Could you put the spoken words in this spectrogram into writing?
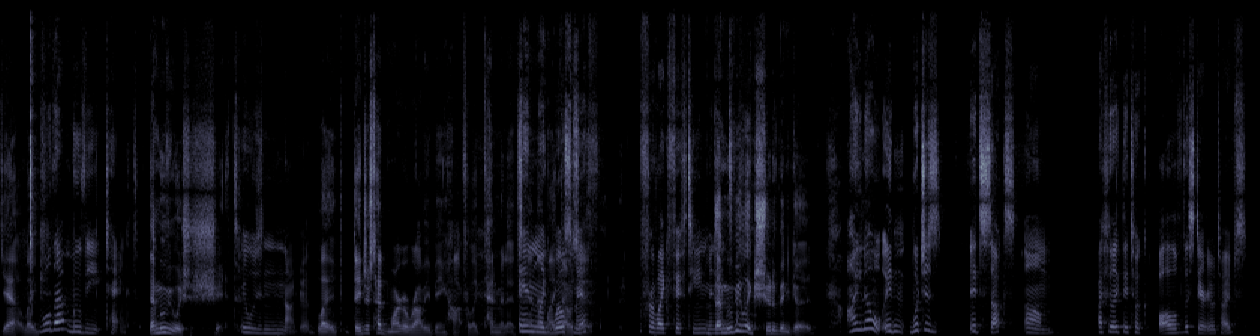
Yeah, like Well, that movie tanked. that movie was shit. It was not good. Like they just had Margot Robbie being hot for like ten minutes, And, and, then, like, like Will that was Smith it. For like 15 minutes. That movie like should have been good. I know, and which is it sucks. Um, I feel like they took all of the stereotypes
